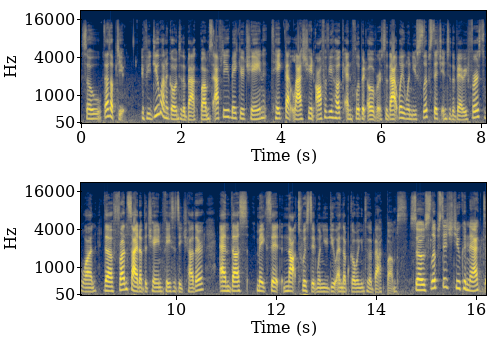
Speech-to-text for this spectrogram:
So that's up to you. If you do want to go into the back bumps, after you make your chain, take that last chain off of your hook and flip it over. So that way when you slip stitch into the very first one, the front side of the chain faces each other and thus makes it not twisted when you do end up going into the back bumps. So slip stitch to connect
